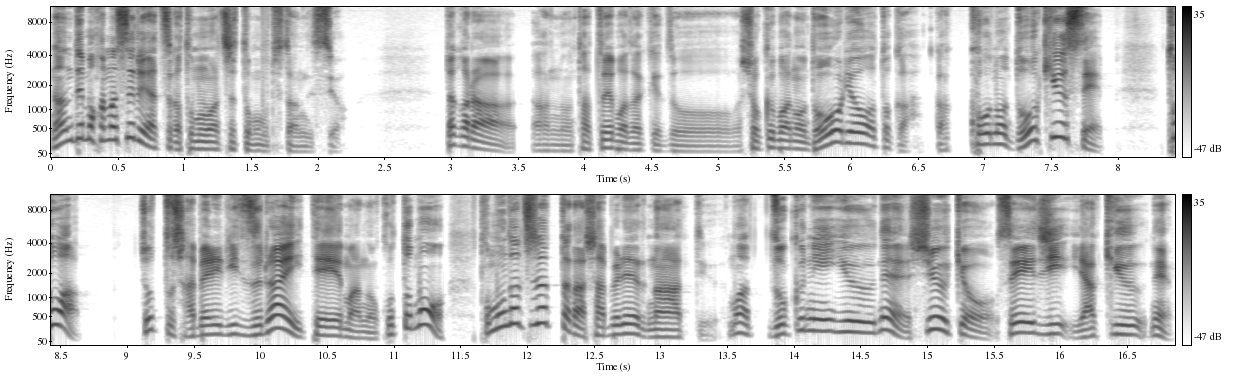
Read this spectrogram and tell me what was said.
何でも話せるやつが友達だと思ってたんですよ。だから、あの、例えばだけど、職場の同僚とか、学校の同級生とは、ちょっと喋りづらいテーマのことも友達だったら喋れるなっていう。まあ、俗に言うね、宗教、政治、野球ね、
